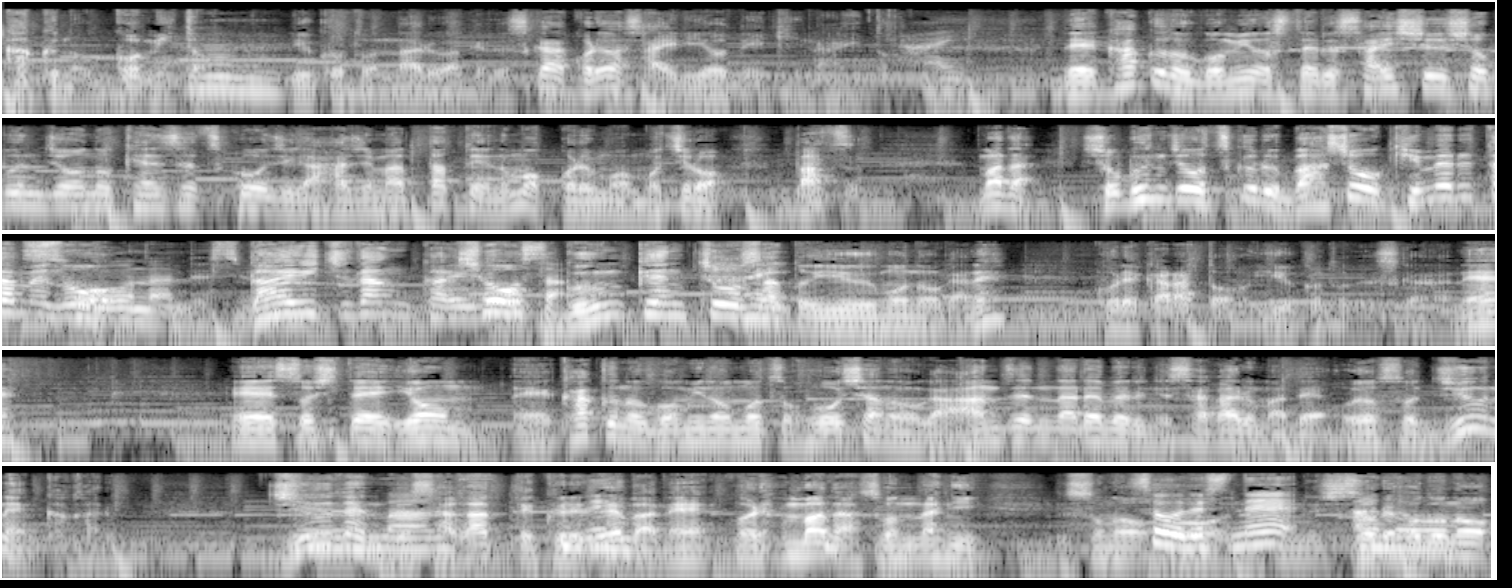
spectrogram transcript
核のゴミということになるわけですからこれは再利用できないと、はい、で核のゴミを捨てる最終処分場の建設工事が始まったというのもこれももちろん×まだ処分場を作る場所を決めるための第一段階の文献調査というものがね、これからということですからね。えー、そして4、えー、核のゴミの持つ放射能が安全なレベルに下がるまでおよそ10年かかる。10年で下がってくれればね、これまだそんなにそのそうですね。それほどの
